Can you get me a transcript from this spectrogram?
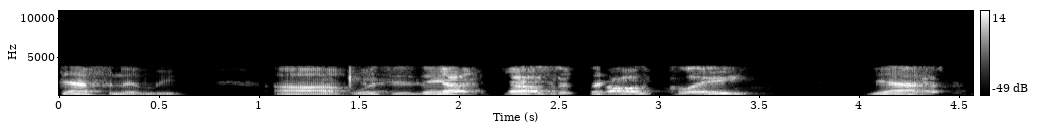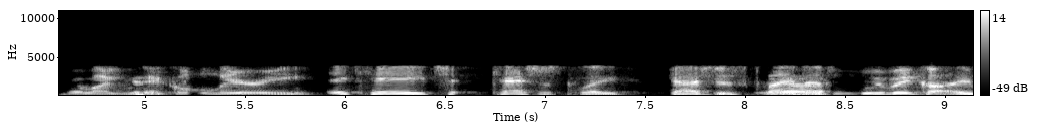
definitely. Uh, what's his name? Shout shout Cassius Clay. Charles Clay. Yeah, They're like Nick O'Leary. AKA Ch- Cassius Clay. Cassius Clay. Yeah. That's we've been call-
